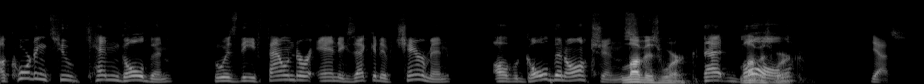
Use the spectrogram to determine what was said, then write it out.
according to Ken Goldin, who is the founder and executive chairman of Goldin Auctions, Love his work. that Love his ball. work. Yes,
